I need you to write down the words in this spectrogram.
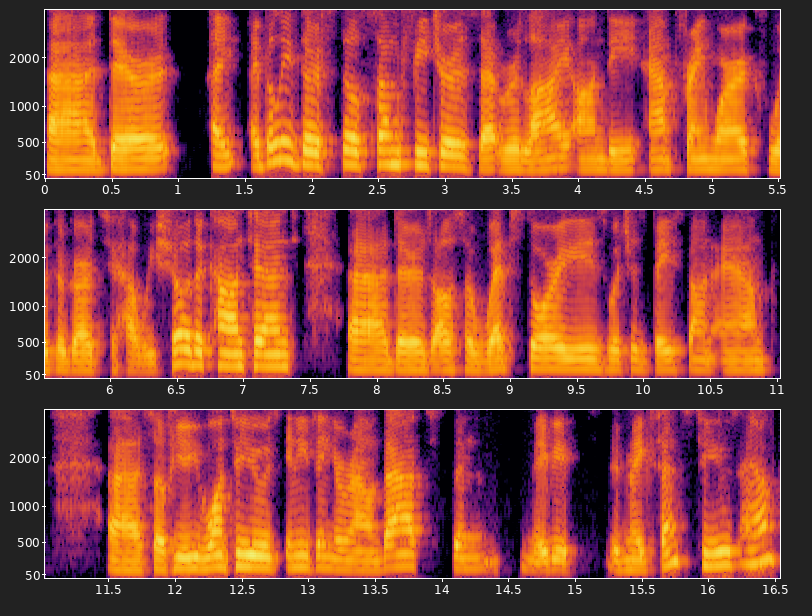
Uh, there, I, I, believe there's still some features that rely on the AMP framework with regards to how we show the content. Uh, there's also web stories, which is based on AMP. Uh, so if you want to use anything around that, then maybe it makes sense to use AMP.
